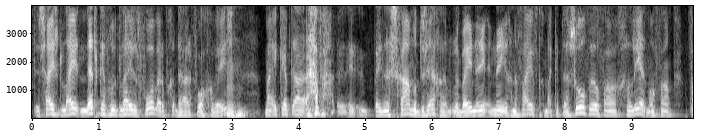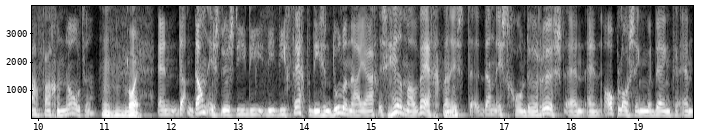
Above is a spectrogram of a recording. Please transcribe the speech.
Zij is letterlijk even het leidend voorwerp daarvoor geweest. Mm -hmm. Maar ik heb daar, ik ben er schaamd om te zeggen, dan ben je 59, maar ik heb daar zoveel van geleerd, maar van, van, van genoten. Mm -hmm, mooi. En dan, dan is dus die, die, die, die vechter die zijn doelen najaagt, is helemaal weg. Dan, Mhm. mm -hmm. is, het, dan is het gewoon de rust en, en oplossingen bedenken en,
